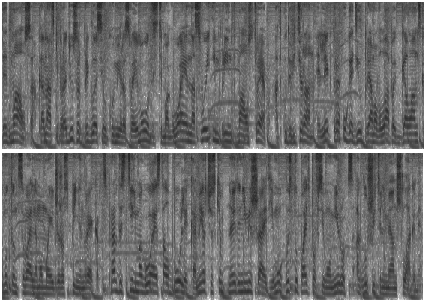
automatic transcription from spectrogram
Dead Mouse. Канадский продюсер пригласил кумира своей молодости Магуая на свой импринт Mouse Trap, откуда ветеран электро угодил прямо в лапы к голландскому танцевальному мейджору Spinning Records. Правда, стиль Магуая стал более коммерческим, но это не мешает ему выступать по всему миру с оглушительными аншлагами.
